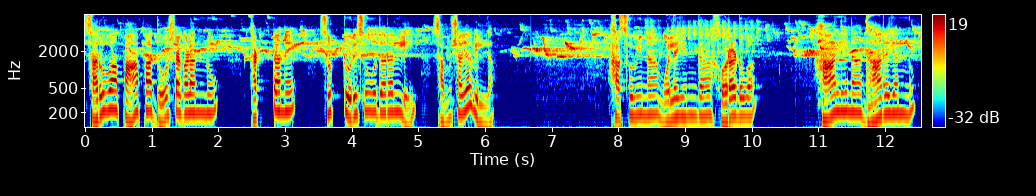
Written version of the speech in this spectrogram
ಸರ್ವ ಪಾಪ ದೋಷಗಳನ್ನು ಥಟ್ಟನೆ ಸುಟ್ಟುರಿಸುವುದರಲ್ಲಿ ಸಂಶಯವಿಲ್ಲ. ಹಸುವಿನ ಮೊಲೆಯಿಂದ ಹೊರಡುವ ಹಾಲಿನ ಧಾರೆಯನ್ನು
